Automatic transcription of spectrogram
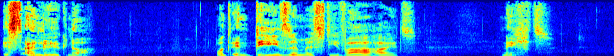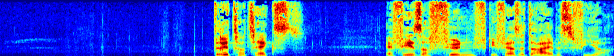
ist ein Lügner. Und in diesem ist die Wahrheit nicht. Dritter Text, Epheser 5, die Verse 3 bis 4.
